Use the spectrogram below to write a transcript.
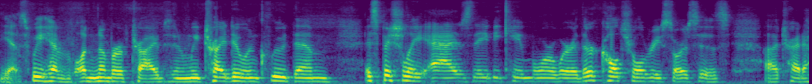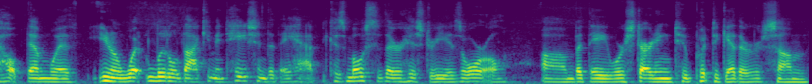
yes. We have a number of tribes and we tried to include them, especially as they became more aware of their cultural resources, uh, try to help them with, you know, what little documentation that they have because most of their history is oral. Um, but they were starting to put together some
